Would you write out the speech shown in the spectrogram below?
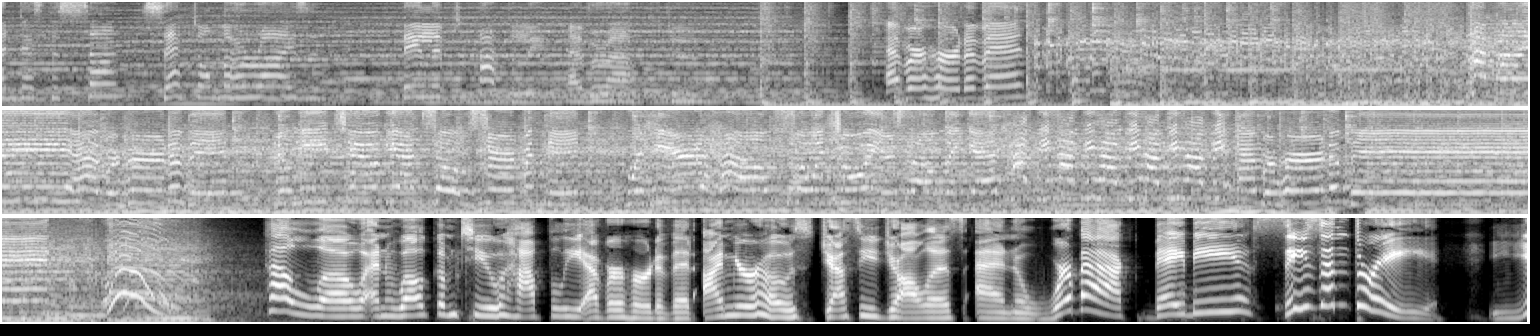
And as the sun set on the horizon, they lived happily ever after. Ever heard of it? Hello and welcome to Happily Ever Heard of It. I'm your host, Jessie Jollis, and we're back, baby. Season three. Yeah.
